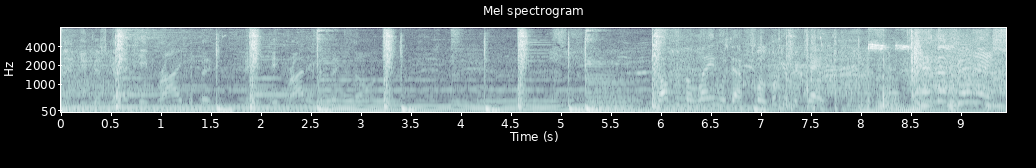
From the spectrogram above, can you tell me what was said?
think you just got to keep riding the big, big, keep riding the big fella. Tough in the lane with that flow. Look at McKay. And the finish.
